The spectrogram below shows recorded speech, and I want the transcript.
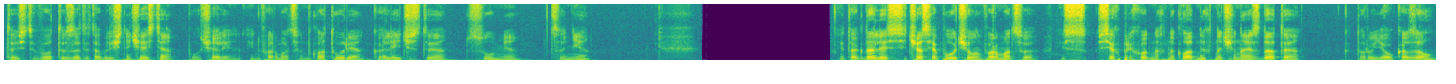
то есть вот из этой табличной части получали информацию о номенклатуре, количестве, сумме, цене и так далее. Сейчас я получил информацию из всех приходных накладных, начиная с даты, которую я указал,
